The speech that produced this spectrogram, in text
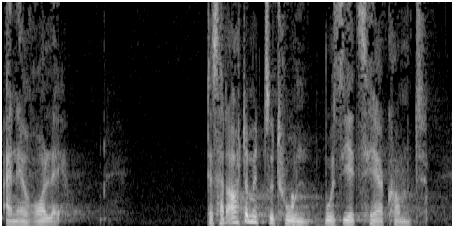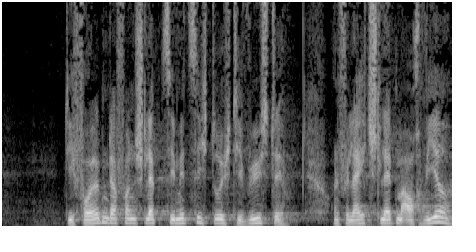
eine Rolle. Das hat auch damit zu tun, wo sie jetzt herkommt. Die Folgen davon schleppt sie mit sich durch die Wüste. Und vielleicht schleppen auch wir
